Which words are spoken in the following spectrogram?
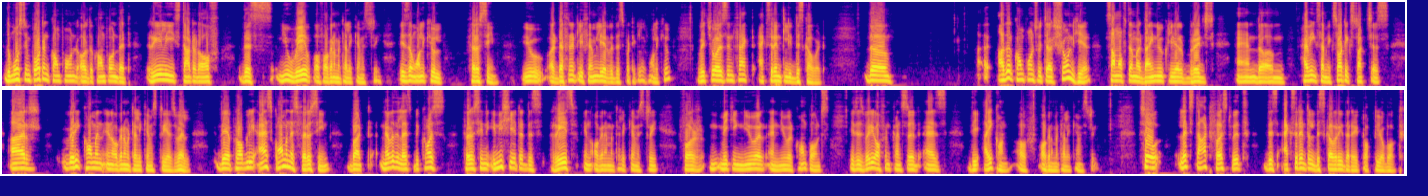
the most important compound or the compound that really started off this new wave of organometallic chemistry is the molecule ferrocene you are definitely familiar with this particular molecule, which was in fact accidentally discovered. The uh, other compounds which are shown here, some of them are dinuclear bridged and um, having some exotic structures are very common in organometallic chemistry as well. They are probably as common as ferrocene, but nevertheless because ferrocene initiated this race in organometallic chemistry for making newer and newer compounds. It is very often considered as the icon of organometallic chemistry. So, let us start first with this accidental discovery that I talked to you about.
